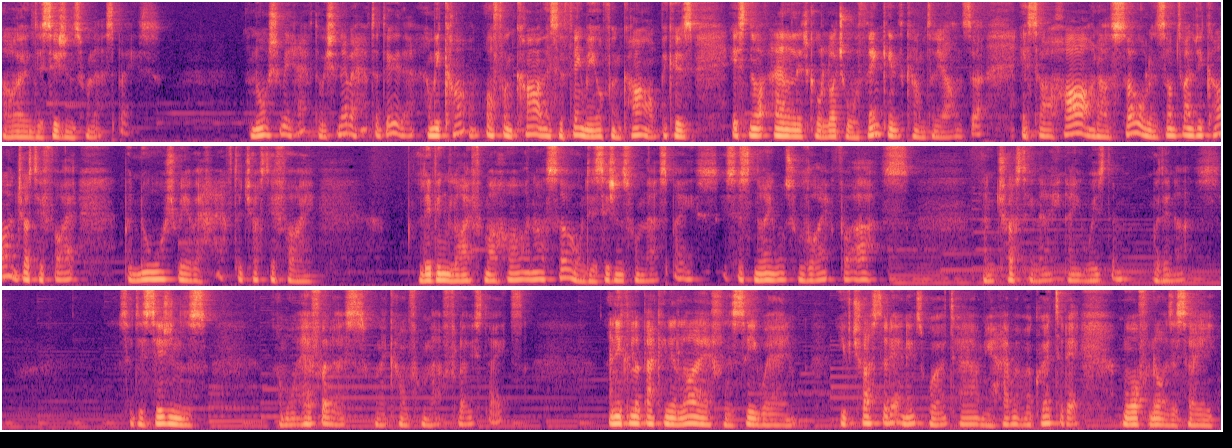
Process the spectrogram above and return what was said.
our own decisions from that space. Nor should we have to. We should never have to do that. And we can't, often can't. That's the thing, we often can't because it's not analytical, logical thinking to come to the answer. It's our heart and our soul. And sometimes we can't justify it, but nor should we ever have to justify living life from our heart and our soul, decisions from that space. It's just knowing what's right for us and trusting that innate wisdom within us. So decisions are more effortless when they come from that flow state. And you can look back in your life and see where you've trusted it and it's worked out and you haven't regretted it. More often than not, as I say,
